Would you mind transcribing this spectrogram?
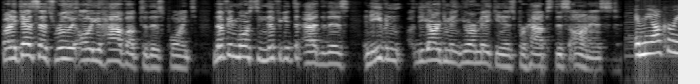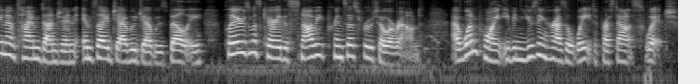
But I guess that's really all you have up to this point. Nothing more significant to add to this, and even the argument you're making is perhaps dishonest. In the Ocarina of Time dungeon, inside Jabu Jabu's belly, players must carry the snobby Princess Ruto around, at one point even using her as a weight to press down a switch.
